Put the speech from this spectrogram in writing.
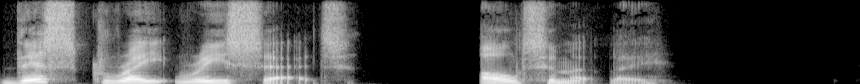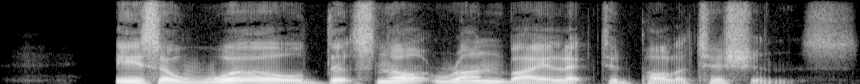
This great reset ultimately is a world that's not run by elected politicians.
